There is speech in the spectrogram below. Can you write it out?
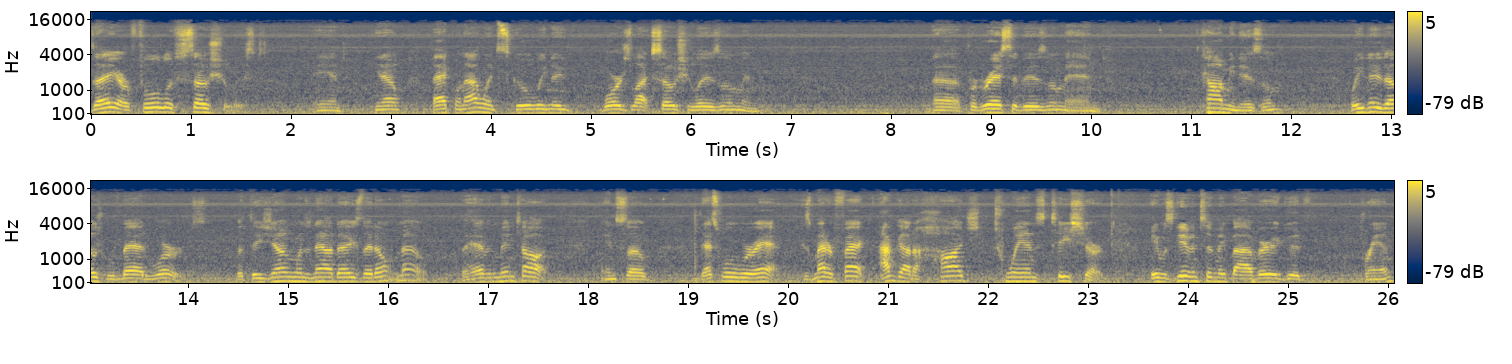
they are full of socialists. And you know, back when I went to school, we knew words like socialism and uh, progressivism and communism. We knew those were bad words. But these young ones nowadays, they don't know. They haven't been taught. And so that's where we're at. As a matter of fact, I've got a Hodge Twins t shirt. It was given to me by a very good friend.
